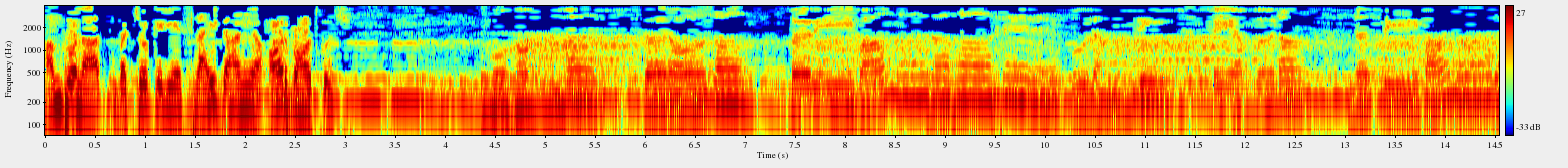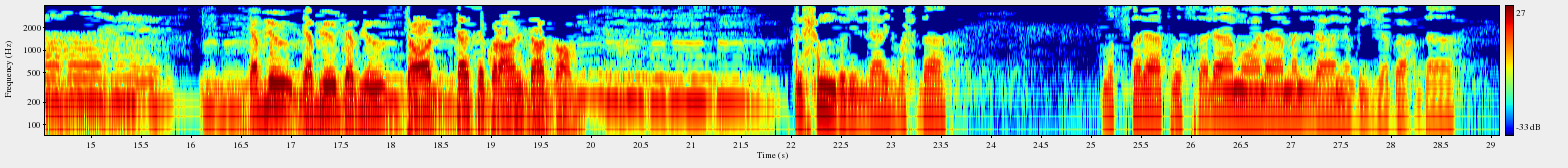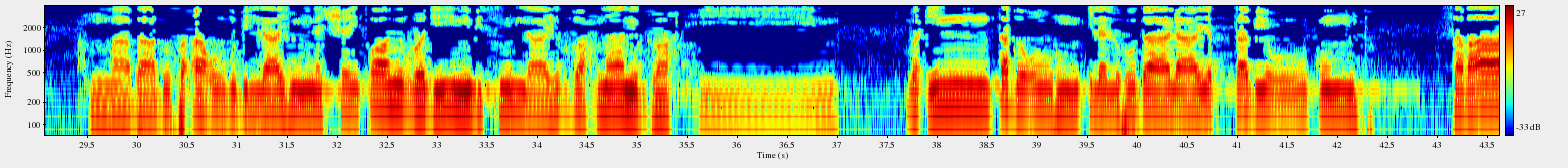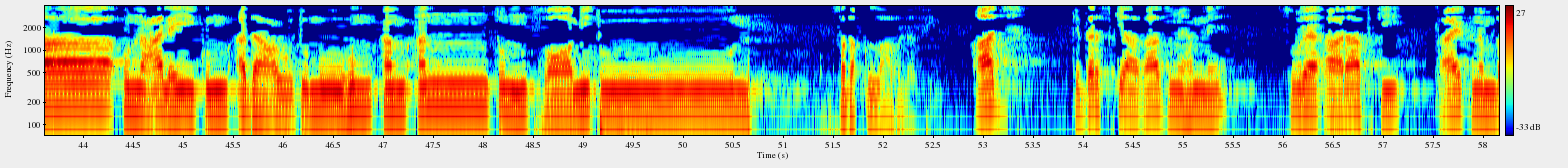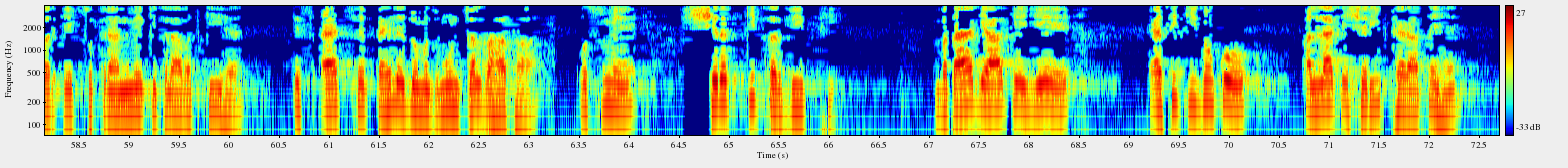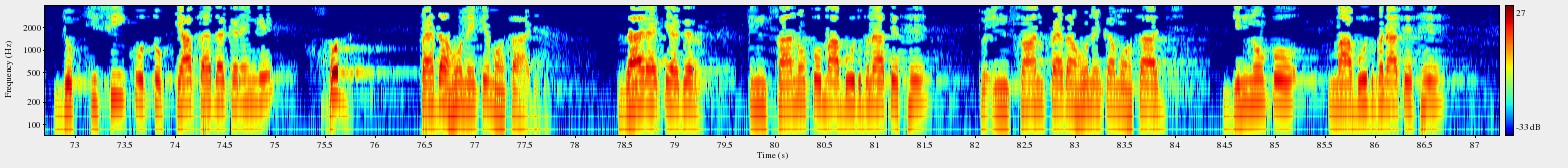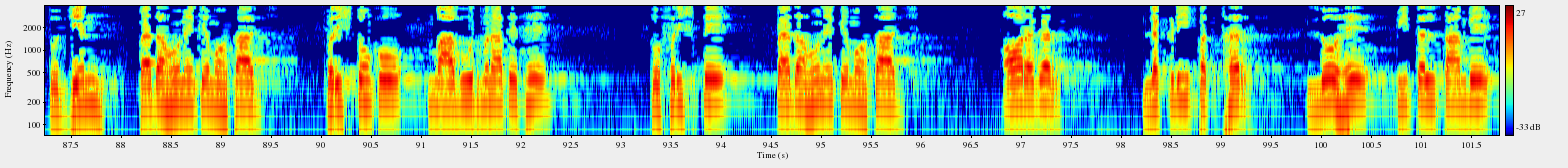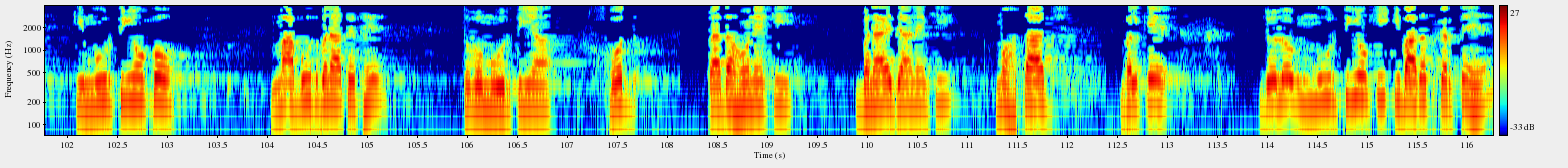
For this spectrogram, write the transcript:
ہم دو نات بچوں کے لیے اصلاحی کہانیاں اور بہت کچھ۔ محمد روزہ قریب رہا ہے بلندی پہ اپنا نصیب آ رہا ہے۔ W W W dot this Quran dot com الحمد لله وحده والصلاة والسلام على من لا نبي بعده. أما بعد، فأعوذ بالله من الشيطان الرجيم. بسم الله الرحمن الرحيم. وإن تدعوهم إلى الهدى لا يتبعوكم. سواء عليكم أدعوتموهم أم أنتم صامتون. صدق اللہ العظیم آج کے درس کے آغاز میں ہم نے سورہ آراف کی آیت نمبر ایک سو ترانوے کی تلاوت کی ہے۔ اس ایت سے پہلے جو مضمون چل رہا تھا، اس میں شرک کی تردید تھی۔ بتایا گیا کہ یہ ایسی چیزوں کو اللہ کے شریف ٹھہراتے ہیں جو کسی کو تو کیا پیدا کریں گے؟ خود پیدا ہونے کے محتاج ہیں۔ ظاہر ہے کہ اگر انسانوں کو معبود بناتے تھے تو انسان پیدا ہونے کا محتاج جنوں کو معبود بناتے تھے، تو جن پیدا ہونے کے محتاج فرشتوں کو معبود بناتے تھے، تو فرشتے پیدا ہونے کے محتاج۔ اور اگر لکڑی، پتھر، لوہے، پیتل، تانبے کی مورتیوں کو معبود بناتے تھے، تو وہ مورتیاں خود پیدا ہونے کی، بنائے جانے کی محتاج بلکہ جو لوگ مورتیوں کی عبادت کرتے ہیں،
